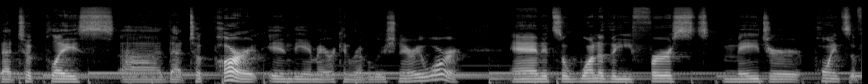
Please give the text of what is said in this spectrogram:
that took place uh, that took part in the American Revolutionary War, and it's a, one of the first major points of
